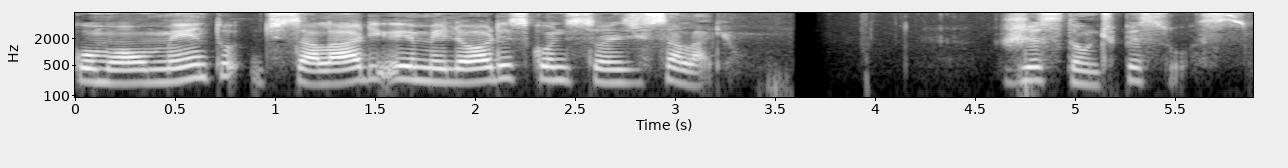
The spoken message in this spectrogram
como aumento de salário e melhores condições de salário. Gestão de pessoas.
